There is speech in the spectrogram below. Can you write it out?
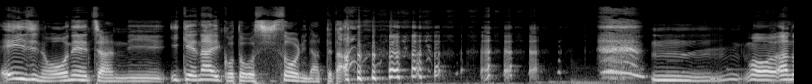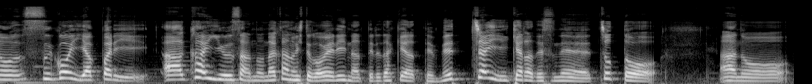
エイジのお姉ちゃんにいけないことをしそうになってた。うん、もう、あの、すごい、やっぱり、あ、海遊さんの中の人がおやりになってるだけあって、めっちゃいいキャラですね。ちょっと、あの、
